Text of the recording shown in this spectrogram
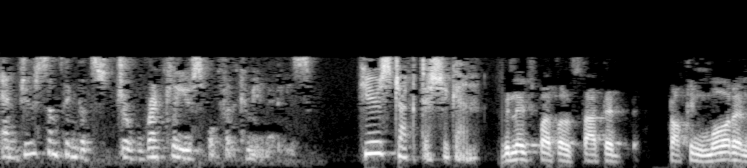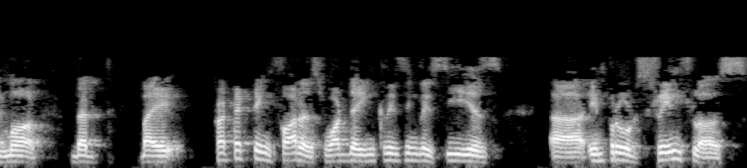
and do something that's directly useful for the communities. Here's Jagdish again. Village people started talking more and more that by protecting forests, what they increasingly see is uh, improved stream flows.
